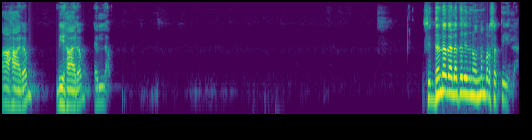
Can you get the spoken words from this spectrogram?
ആഹാരം വിഹാരം എല്ലാം. സിദ്ധന്റെ തലത്തിൽ ഇതിനൊന്നും പ്രസക്തിയില്ല.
